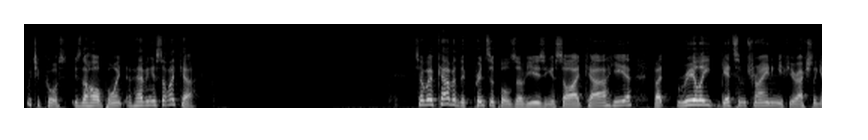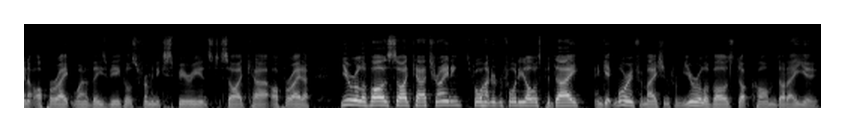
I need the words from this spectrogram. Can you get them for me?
which of course is the whole point of having a sidecar. So we've covered the principles of using a sidecar here, but really get some training if you're actually going to operate one of these vehicles from an experienced sidecar operator. Ural of Oz sidecar training is $440 per day and get more information from uralofoz.com.au.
